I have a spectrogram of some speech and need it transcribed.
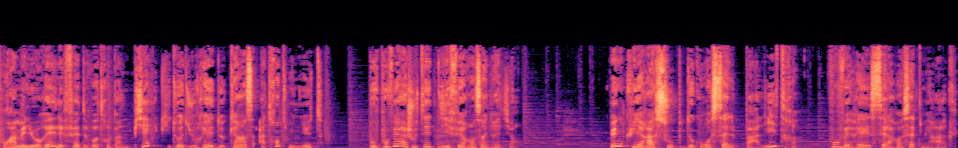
Pour améliorer l'effet de votre bain de pied, qui doit durer de 15 à 30 minutes, vous pouvez ajouter différents ingrédients. Une cuillère à soupe de gros sel par litre, vous verrez, c'est la recette miracle.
